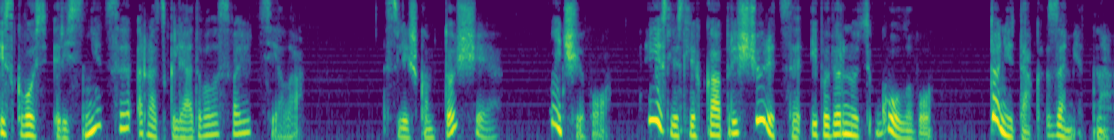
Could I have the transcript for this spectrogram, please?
и сквозь ресницы разглядывала свое тело. Слишком тощая? Ничего. Если слегка прищуриться и повернуть голову, то не так заметно.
